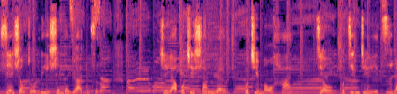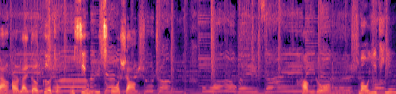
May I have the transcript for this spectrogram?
先守住立身的原则。只要不去伤人，不去谋害，就不惊惧于自然而来的各种不幸与挫伤。倘若某一天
